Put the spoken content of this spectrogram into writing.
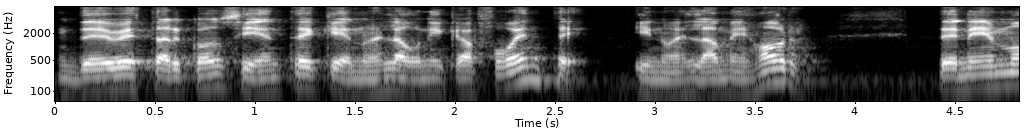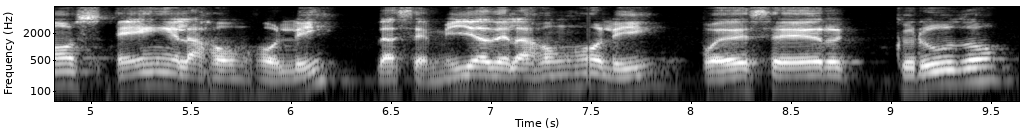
debe estar consciente que no es la única fuente y no es la mejor. Tenemos en el ajonjolí, la semilla del ajonjolí puede ser crudo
